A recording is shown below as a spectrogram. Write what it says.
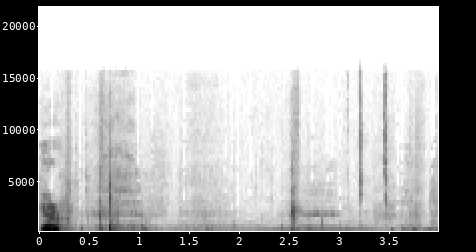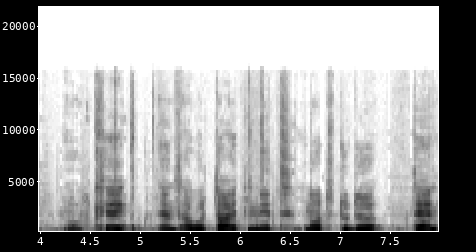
here. Okay and I will tighten it not to the 10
